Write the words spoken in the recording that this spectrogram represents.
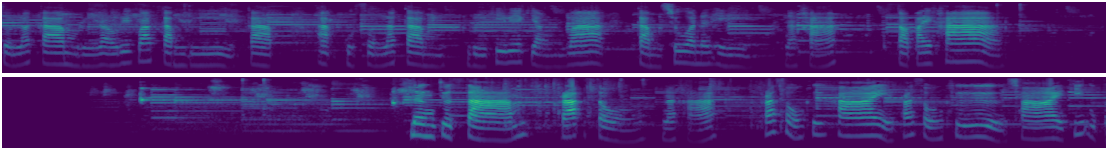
ศลกรรม หรือเราเรียกว่ากรรมดี กับอกุศลกรรม หรือที่เรียกอย่างว่า กรรมชั่วนั่นเองนะคะ ต่อไปค่ะ1.3พระสงฆ์นะคะ พระสงฆ์คือใคร พระสงฆ์คือชายที่อุป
